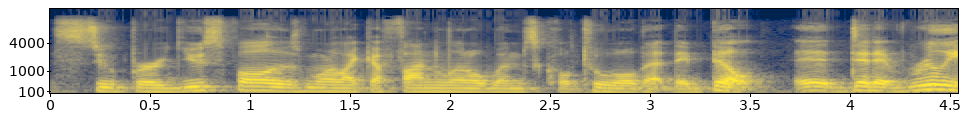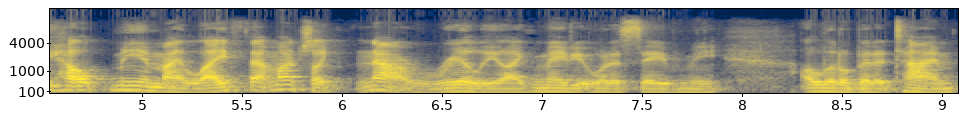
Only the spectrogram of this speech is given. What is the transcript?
super useful. It was more like a fun little whimsical tool that they built. It, did it really help me in my life that much? Like, not really. Like, maybe it would have saved me a little bit of time.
